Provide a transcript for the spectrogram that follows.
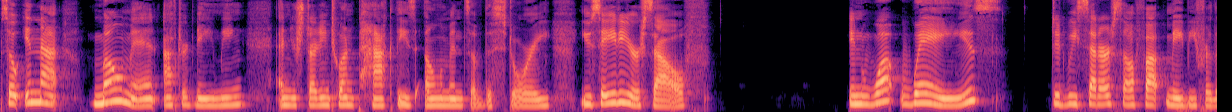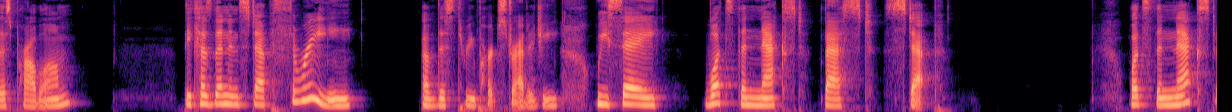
So, in that moment after naming and you're starting to unpack these elements of the story, you say to yourself, in what ways did we set ourselves up maybe for this problem? Because then in step three of this three part strategy, we say, what's the next best step? What's the next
